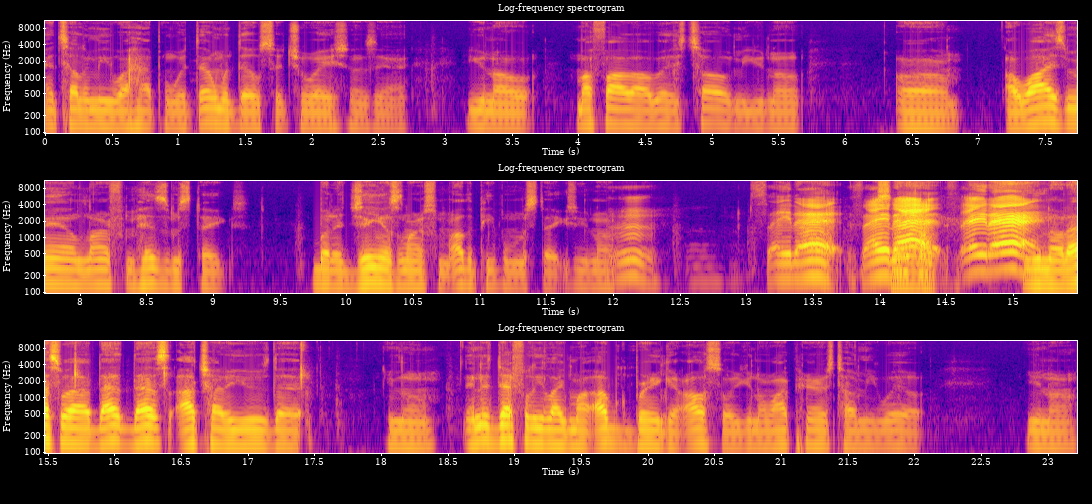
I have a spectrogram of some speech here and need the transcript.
and telling me what happened with them with those situations, and you know, my father always told me, you know, um, a wise man learns from his mistakes, but a genius learns from other people's mistakes. You know, mm. say that say that say that you know that's why I, that that's I try to use that, you know, and it's definitely like my upbringing. Also, you know, my parents taught me well, you know.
